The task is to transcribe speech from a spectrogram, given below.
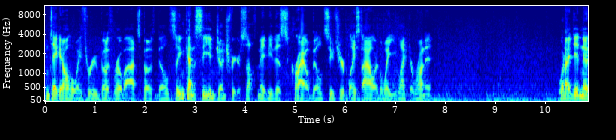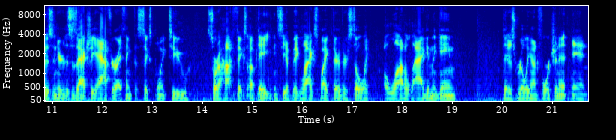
and take it all the way through both robots, both builds, so you can kind of see and judge for yourself. Maybe this cryo build suits your playstyle or the way you like to run it. What I did notice in here, this is actually after I think the 6.2 sort of hot fix update. You can see a big lag spike there. There's still like a lot of lag in the game that is really unfortunate and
